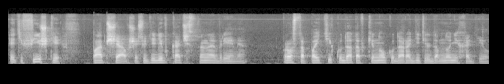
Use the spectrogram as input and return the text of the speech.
эти фишки, пообщавшись, уделив качественное время, просто пойти куда-то в кино, куда родитель давно не ходил,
